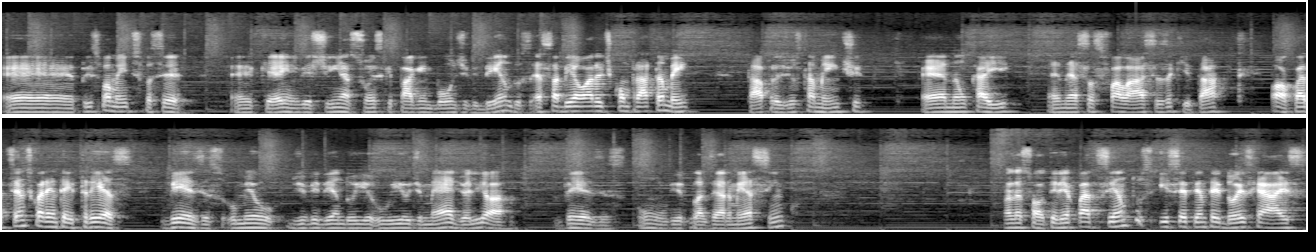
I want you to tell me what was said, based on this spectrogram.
é, principalmente se você é, quer investir em ações que paguem bons dividendos, é saber a hora de comprar também, tá? Para justamente é, não cair é, nessas falácias aqui, tá? Ó, 443 vezes o meu dividendo, o yield médio ali, ó, vezes 1,065. Olha só, eu teria 472 reais,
